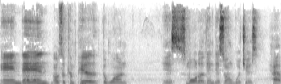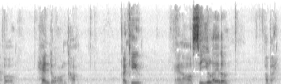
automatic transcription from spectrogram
And then also compare the one is smaller than this one, which is have a handle on top. Thank you, and I'll see you later. Bye-bye.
